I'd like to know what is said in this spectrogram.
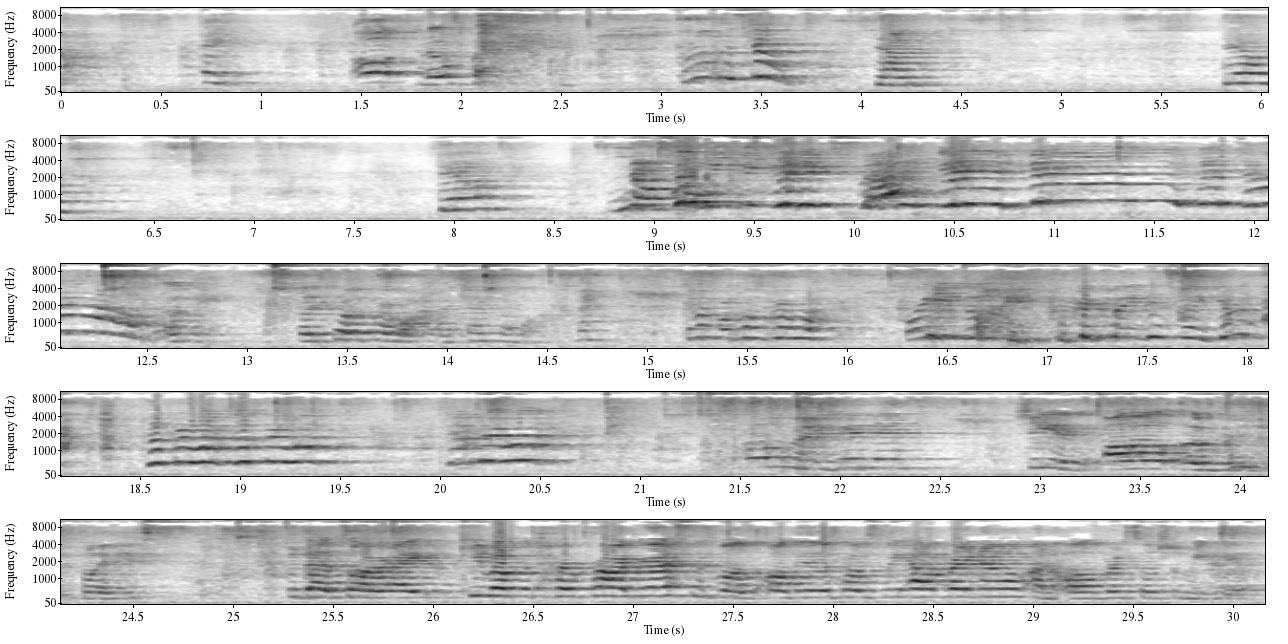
Hey. Oh no. Come on, let's go. Down. Down. Down. No, but we can get excited! Yay! Good job! Okay, let's go for a walk. Let's try for a walk. Come on, we're going for a walk. Where are you going? We're going this way. Come on. Go for a walk, go for a walk. Go for a walk. Oh my goodness. She is all over the place. But that's all right. Keep up with her progress as well as all the other posts we have right now on all of our social media.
